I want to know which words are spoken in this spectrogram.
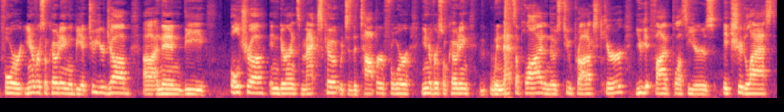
for universal coating will be a two year job. Uh, and then the Ultra Endurance Max Coat, which is the topper for universal coating. When that's applied and those two products cure, you get five plus years. It should last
